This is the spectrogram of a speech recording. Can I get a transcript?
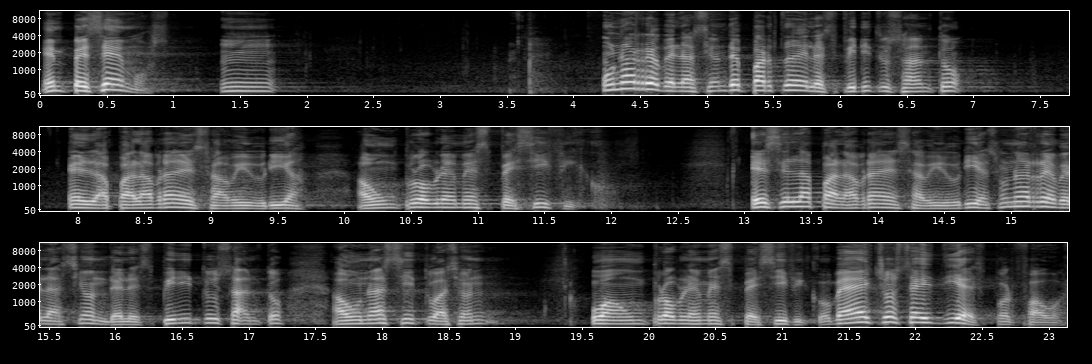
empecemos. Mm, una revelación de parte del Espíritu Santo en la palabra de sabiduría a un problema específico. Esa es la palabra de sabiduría, es una revelación del Espíritu Santo a una situación o a un problema específico. Vea Hechos 6.10, por favor.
